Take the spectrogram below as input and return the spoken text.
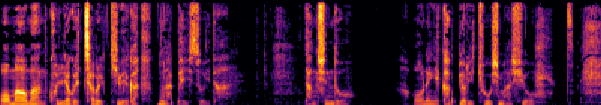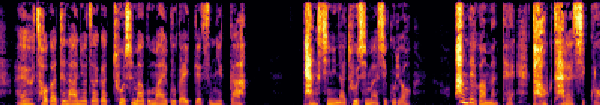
어마어마한 권력을 잡을 기회가 눈앞에 있소이다. 당신도 언행에 각별히 조심하시오. 아유, 저 같은 아녀자가 조심하고 말고가 있겠습니까? 당신이나 조심하시구려. 황대감한테 더욱 잘하시고.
